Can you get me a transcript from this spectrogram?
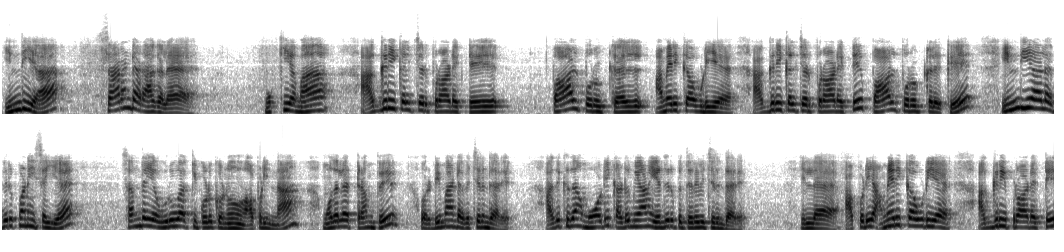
இந்தியா சரண்டர் ஆகலை. முக்கியமாக அக்ரிகல்ச்சர் ப்ராடக்ட்டு பால் பொருட்கள் அமெரிக்காவுடைய அக்ரிகல்ச்சர் ப்ராடக்ட்டு பால் பொருட்களுக்கு இந்தியாவில் விற்பனை செய்ய சந்தையை உருவாக்கி கொடுக்கணும் அப்படின்னா முதல்ல ட்ரம்ப்பு ஒரு டிமாண்டை வச்சுருந்தாரு. அதுக்கு தான் மோடி கடுமையான எதிர்ப்பு தெரிவிச்சிருந்தாரு. இல்லை அப்படி அமெரிக்காவுடைய அக்ரி ப்ராடக்ட்டு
